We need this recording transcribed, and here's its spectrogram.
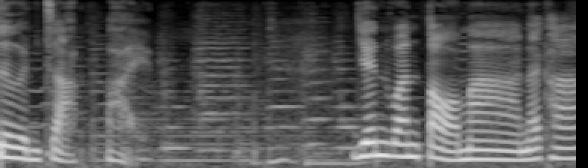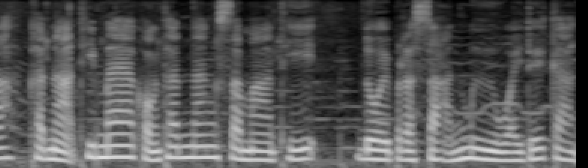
เดินจากไป เย็นวันต่อมานะคะ ขณะที่แม่ของท่านนั่งสมาธิโดยประสานมือไว้ด้วยกัน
